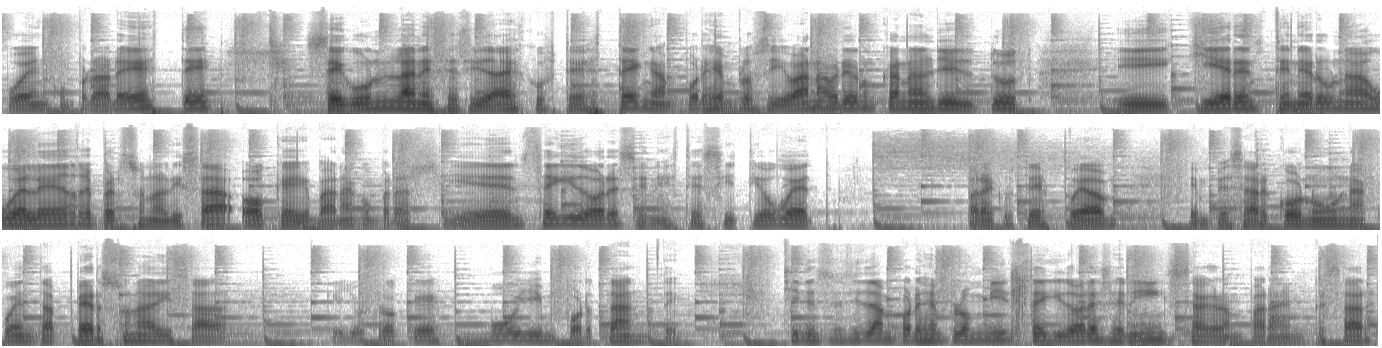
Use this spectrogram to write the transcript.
pueden comprar este según las necesidades que ustedes tengan. Por ejemplo, si van a abrir un canal de YouTube y quieren tener una ULR personalizada, ok, van a comprar 100 seguidores en este sitio web para que ustedes puedan empezar con una cuenta personalizada, que yo creo que es muy importante. Si necesitan, por ejemplo, mil seguidores en Instagram para empezar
